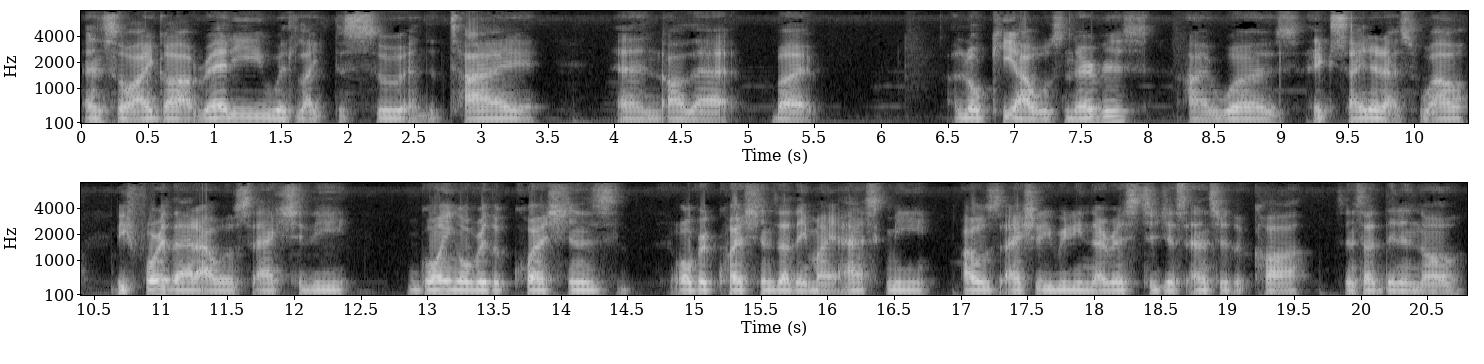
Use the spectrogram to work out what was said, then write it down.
And so I got ready with like the suit and the tie and all that, but low key I was nervous I was excited as well. Before that, I was actually going over the questions, over questions that they might ask me. I was actually really nervous to just answer the call since I didn't know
